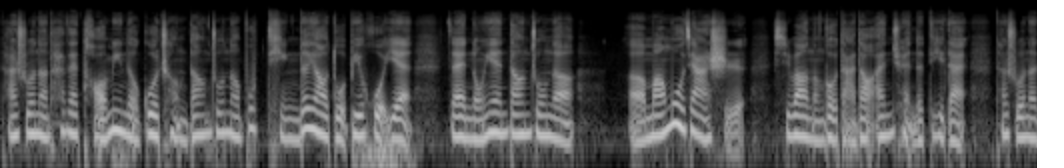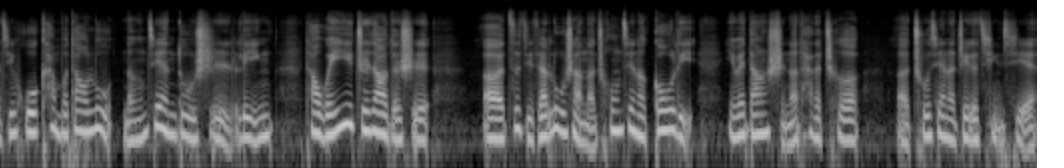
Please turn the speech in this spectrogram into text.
他说呢，他在逃命的过程当中呢，不停的要躲避火焰，在浓烟当中呢，呃，盲目驾驶，希望能够达到安全的地带。他说呢，几乎看不到路，能见度是零。他唯一知道的是，呃，自己在路上呢冲进了沟里，因为当时呢他的车呃出现了这个倾斜。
